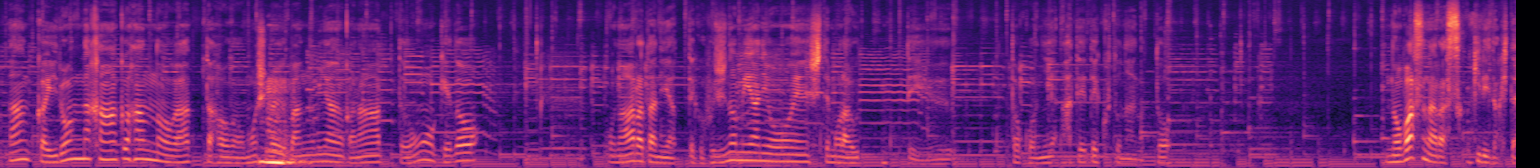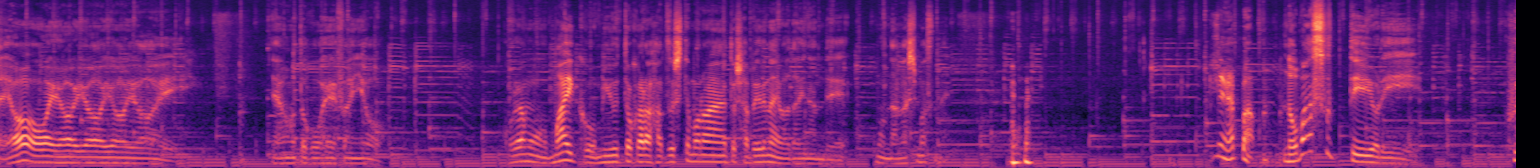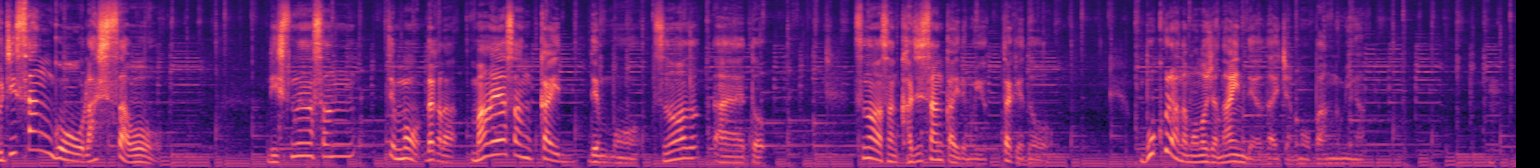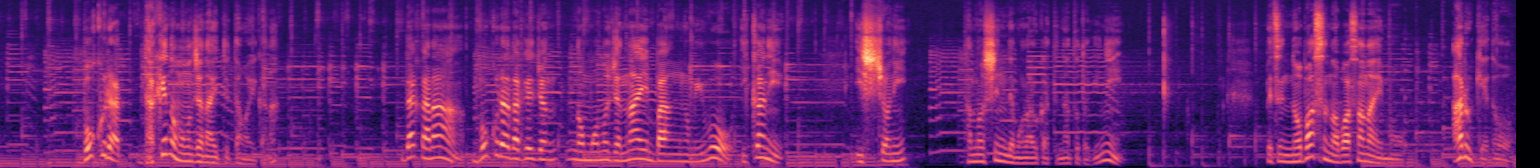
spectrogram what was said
なんかいろんな化学反応があった方が面白い番組なのかなって思うけど、この新たにやっていく富士宮に応援してもらうっていうとこに当てていくとなると伸ばすならすっきりときたよ。おいおいおいおいおい。山本浩平さんよ。これはもうマイクをミュートから外してもらわないと喋れない話題なんでもう流しますね。やっぱ伸ばすっていうより富士山号らしさをリスナーさんってもうだからマーヤさん会でも角田えっと角田さん梶さん会でも言ったけど僕らのものじゃないんだよ大ちゃんもう番組が。僕らだけのものじゃないって言った方がいいかな。だから僕らだけのものじゃない番組をいかに一緒に楽しんでもらうかってなった時に別に伸ばす伸ばさないもあるけど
